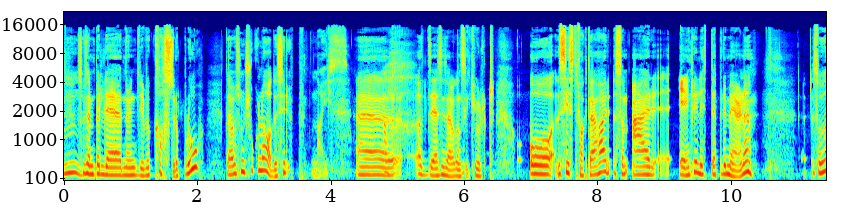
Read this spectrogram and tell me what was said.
Mm. Så for eksempel det når hun driver og kaster opp blod. Det er jo sånn sjokoladesirup. Nice. Eh, og det syns jeg var ganske kult. Og det siste fakta jeg har, som er egentlig litt deprimerende Så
